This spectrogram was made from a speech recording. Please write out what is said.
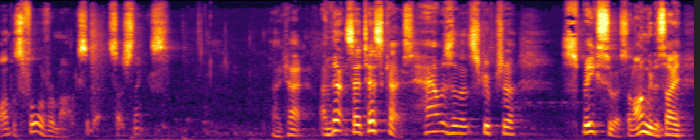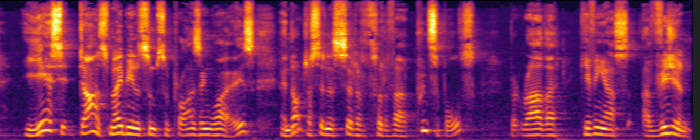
Bible's full of remarks about such things. Okay, and that's our test case. How is it that Scripture speaks to us? And I'm going to say, yes, it does, maybe in some surprising ways, and not just in a set of sort of uh, principles, but rather giving us a vision.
